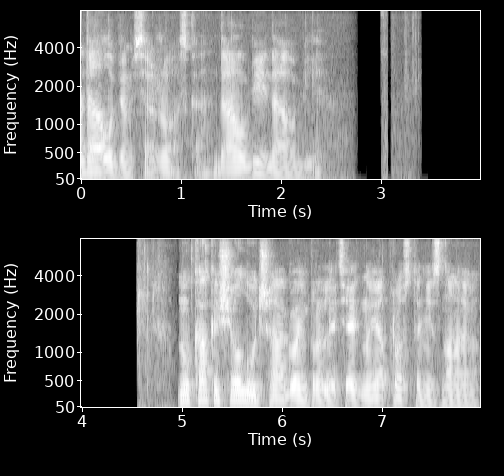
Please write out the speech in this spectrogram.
долбимся, жестко. Долби, долби. Ну как еще лучше огонь пролететь? Ну я просто не знаю.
